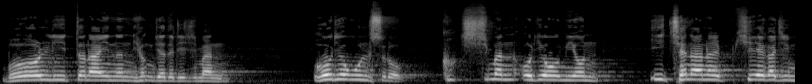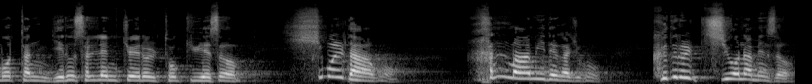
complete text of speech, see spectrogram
멀리 떠나 있는 형제들이지만 어려울수록 극심한 어려움이 온 이 재난을 피해가지 못한 예루살렘 교회를 돕기 위해서 힘을 다하고 한 마음이 돼가지고 그들을 지원하면서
